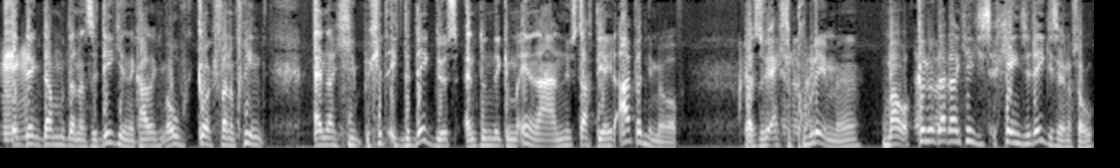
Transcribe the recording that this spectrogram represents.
Mhm. ik denk, daar moet dan een cd'tje in. Ik had hem overgekocht van een vriend. En dan gi- giet ik de dik dus. En toen dik ik hem in. En nu start die hele iPad niet meer op. Dat is toch echt een probleem, hè? Maar kunnen daar dan geen, geen cd'tjes in of zo?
